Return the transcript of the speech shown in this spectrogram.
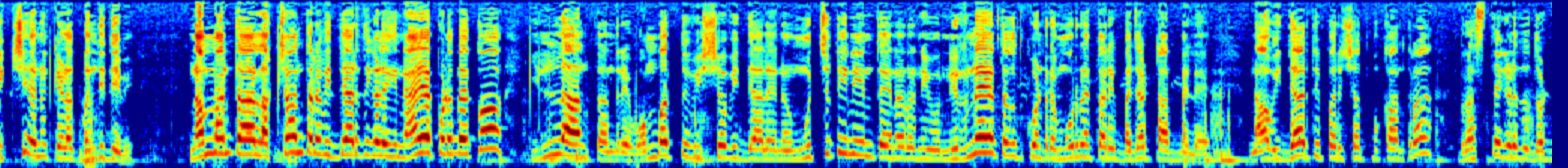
ಭಿಕ್ಷೆಯನ್ನು ಕೇಳಕ್ ಬಂದಿದ್ದೀವಿ. ನಮ್ಮಂತ ಲಕ್ಷಾಂತರ ವಿದ್ಯಾರ್ಥಿಗಳಿಗೆ ನ್ಯಾಯ ಕೊಡಬೇಕು. ಇಲ್ಲ ಅಂತಂದ್ರೆ ಒಂಬತ್ತು ವಿಶ್ವವಿದ್ಯಾಲಯನ ಮುಚ್ಚುತ್ತೀನಿ ಅಂತ ಏನಾರು ನೀವು ನಿರ್ಣಯ ತೆಗೆದುಕೊಂಡ್ರೆ ಮೂರನೇ ತಾರೀಕು ಬಜೆಟ್ ಆದ್ಮೇಲೆ ನಾವು ವಿದ್ಯಾರ್ಥಿ ಪರಿಷತ್ ಮುಖಾಂತರ ರಸ್ತೆಗಿಳಿದು ದೊಡ್ಡ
